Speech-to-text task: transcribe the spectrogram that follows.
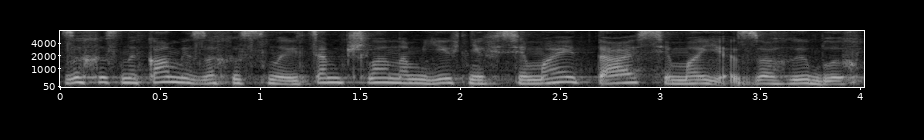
захисникам і захисницям, членам їхніх сімей та сімей загиблих,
